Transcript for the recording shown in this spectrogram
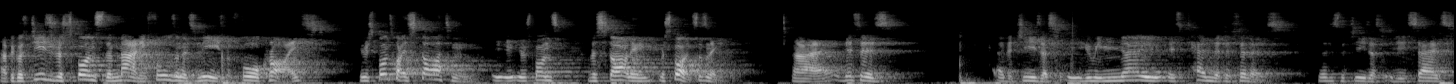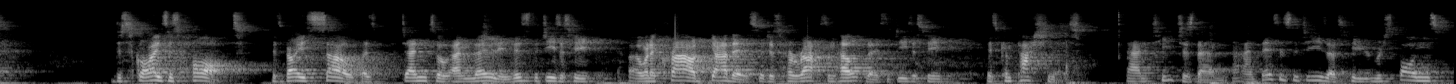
Uh, because Jesus responds to the man, he falls on his knees before Christ. He responds quite startling. He responds with a startling response, doesn't he? Uh, this is uh, the Jesus who we know is tender to sinners. This is the Jesus who says, describes his heart his very self as gentle and lowly. This is the Jesus who, uh, when a crowd gathers, which is harassed and helpless, the Jesus who is compassionate and teaches them. And this is the Jesus who responds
